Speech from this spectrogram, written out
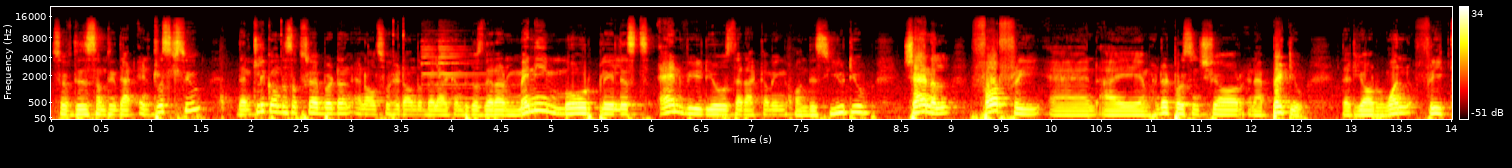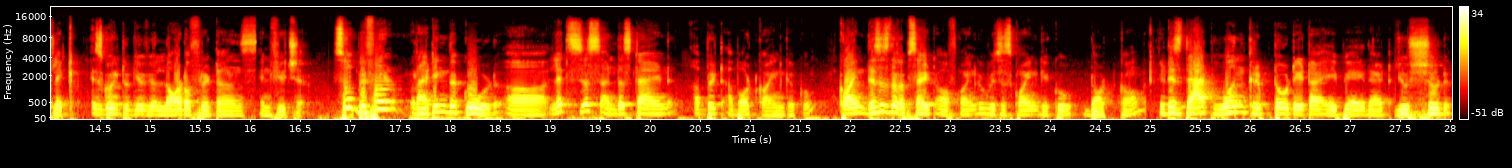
So if this is something that interests you, then click on the subscribe button and also hit on the bell icon because there are many more playlists and videos that are coming on this YouTube channel for free and I am 100% sure and I bet you that your one free click is going to give you a lot of returns in future. So before writing the code, uh, let's just understand a bit about CoinGecko. Coin, this is the website of CoinGecko, which is coingecko.com. It is that one crypto data API that you should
